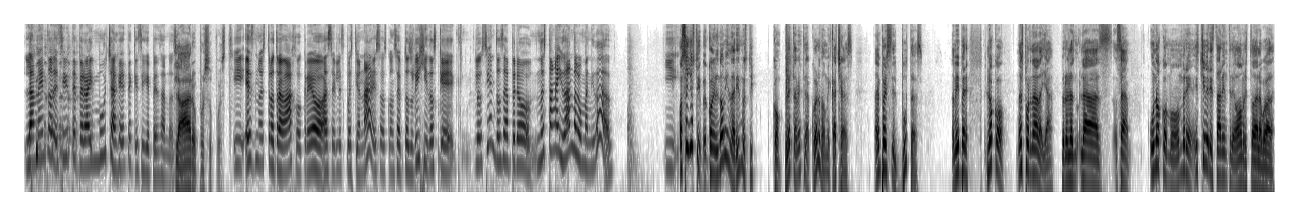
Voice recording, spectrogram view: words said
Lamento decirte, pero hay mucha gente que sigue pensando así. Claro, por supuesto. Y es nuestro trabajo, creo, hacerles cuestionar esos conceptos rígidos que, lo siento, o sea, pero no están ayudando a la humanidad. Y O sea, yo estoy con el no binarismo estoy completamente de acuerdo, ¿me cachas? A mí me parece el putas. A mí parece... Loco, no es por nada ya, pero las, las... O sea, uno como hombre, es chévere estar entre hombres, toda la huevada,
